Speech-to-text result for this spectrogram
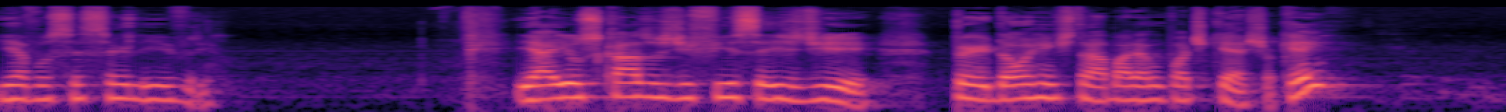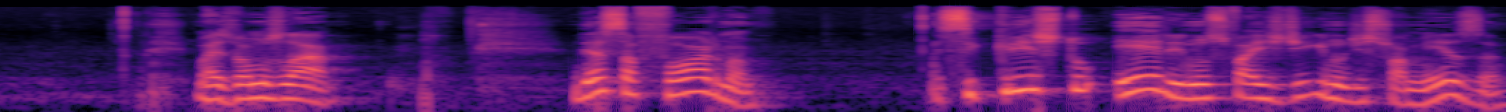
e é você ser livre. E aí, os casos difíceis de perdão a gente trabalha no podcast, ok? Mas vamos lá. Dessa forma, se Cristo, Ele nos faz digno de Sua mesa,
